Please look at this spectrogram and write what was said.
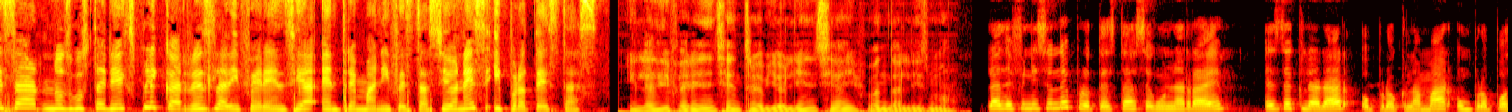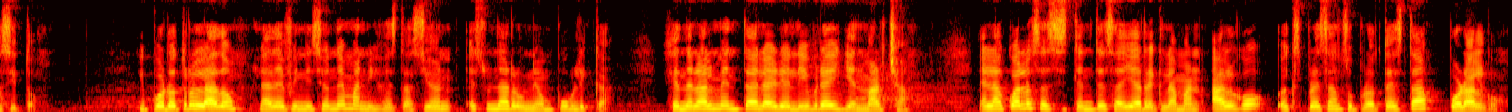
Empezar, nos gustaría explicarles la diferencia entre manifestaciones y protestas. Y la diferencia entre violencia y vandalismo. La definición de protesta, según la RAE, es declarar o proclamar un propósito. Y por otro lado, la definición de manifestación es una reunión pública, generalmente al aire libre y en marcha, en la cual los asistentes a ella reclaman algo o expresan su protesta por algo.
